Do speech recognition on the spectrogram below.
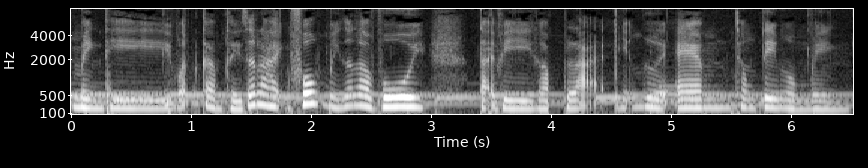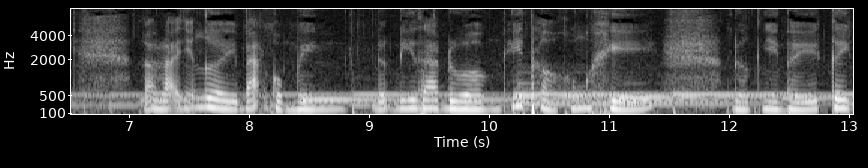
Mình thì vẫn cảm thấy rất là hạnh phúc mình rất là vui tại vì gặp lại những người em trong tim của mình gặp lại những người bạn của mình được đi ra đường hít thở không khí được nhìn thấy cây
